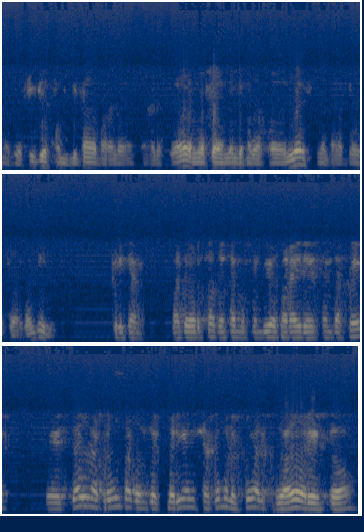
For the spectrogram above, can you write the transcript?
lo que sí que es complicado para los, para los jugadores, no solamente para los jugadores sino para todo el argentino. Cristian, Mateo Orsato, estamos en vivo para Aire de Santa Fe. Eh, te hago una pregunta con tu experiencia, ¿cómo le fue al jugador esto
